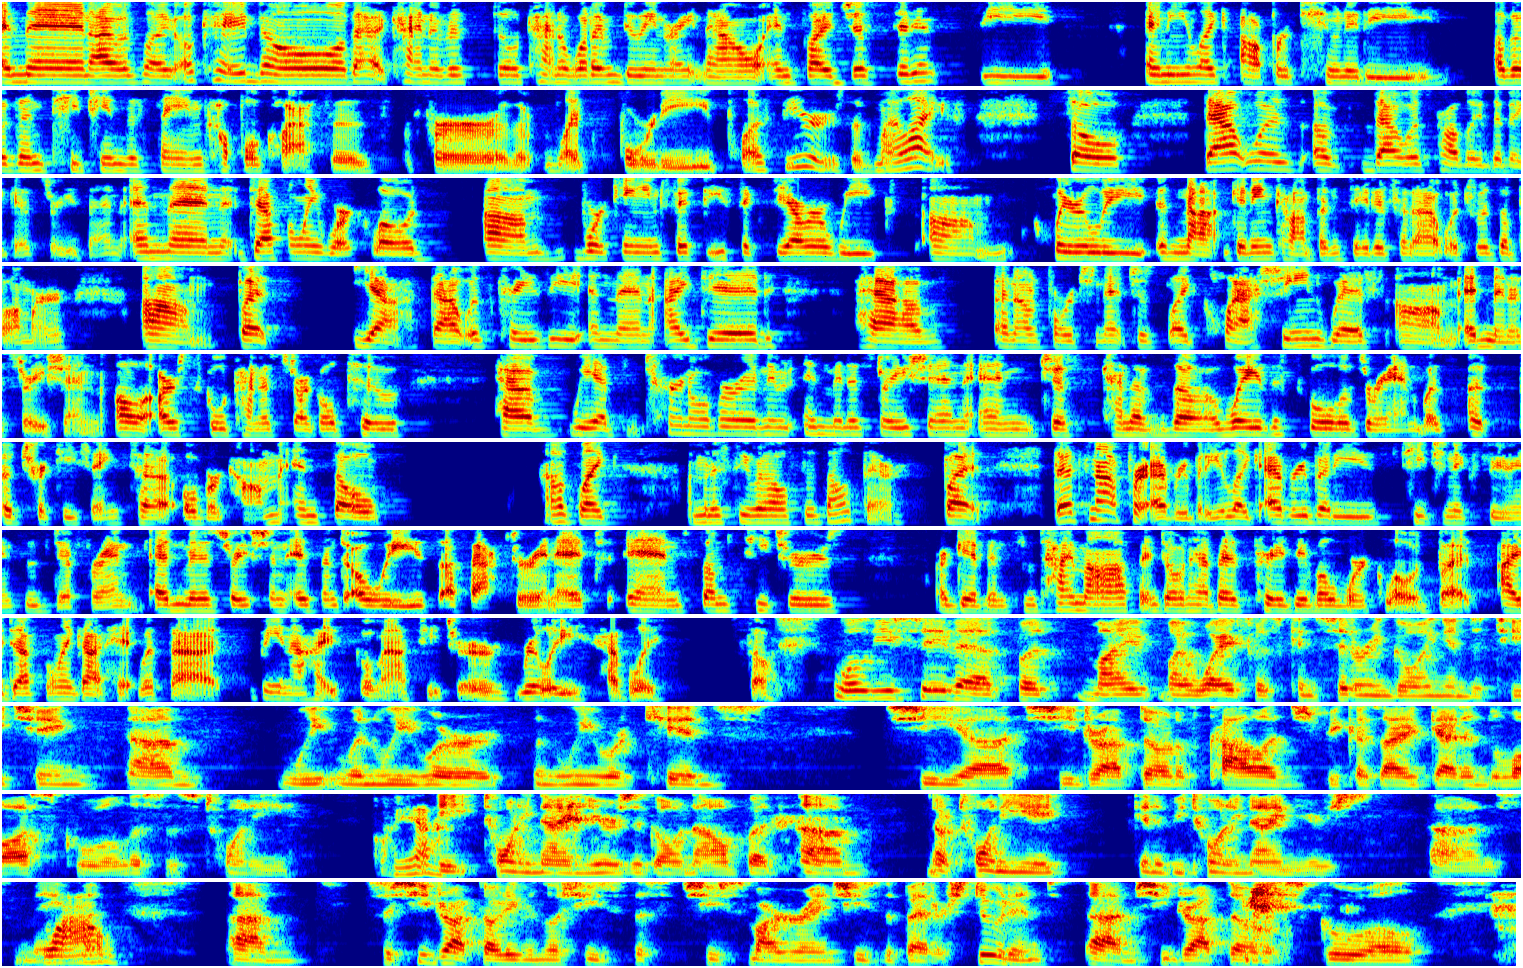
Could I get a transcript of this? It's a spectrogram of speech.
And then I was like, okay, no, that kind of is still kind of what I'm doing right now. And so I just didn't see any like opportunity other than teaching the same couple classes for the, like 40 plus years of my life. So that was a, that was probably the biggest reason. And then definitely workload, um, working 50, 60 hour weeks, um, clearly not getting compensated for that, which was a bummer. Um, but yeah, that was crazy. And then I did have an unfortunate just like clashing with um, administration. Our school kind of struggled to have we had some turnover in administration and just kind of the way the school was ran was a, a tricky thing to overcome. And so i was like i'm going to see what else is out there. But that's not for everybody. Like everybody's teaching experience is different. Administration isn't always a factor in it and some teachers are given some time off and don't have as crazy of a workload but i definitely got hit with that being a high school math teacher really heavily so well you say that but my my wife is considering going into teaching um, we when we were when we were kids she uh, she dropped out of college because I got into law school. This is 20, oh, yeah. 29 years ago now, but um, no, 28, going to be 29 years uh, this May. Wow. But, um, so she dropped out, even though she's the she's smarter and she's the better student. Um, she dropped out of school,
